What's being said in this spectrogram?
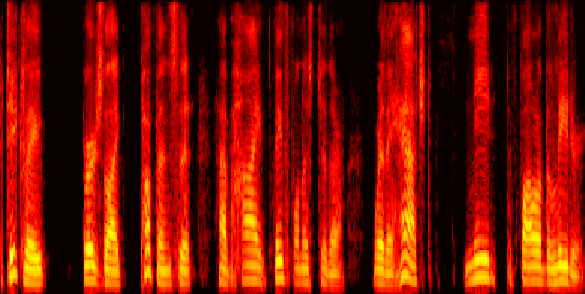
particularly birds like puffins that have high faithfulness to their where they hatched, need to follow the leader.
